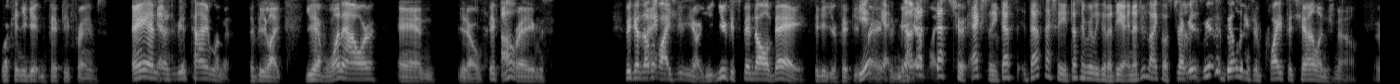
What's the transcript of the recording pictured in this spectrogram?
What can you get in 50 frames? And yeah. there'd be a time limit. It'd be like you have one hour and, you know, 50 oh. frames because otherwise actually, you you know you, you could spend all day to get your 50 yeah, frames. Yeah, no, that's like, that's true. Actually, that's that's actually that's a really good idea, and I do like those challenges. we, have the buildings of quite the challenge now uh,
